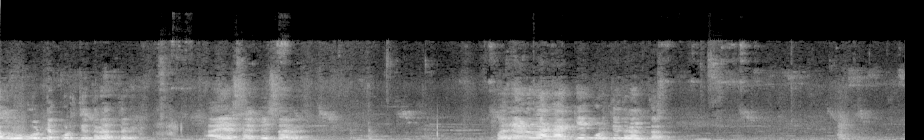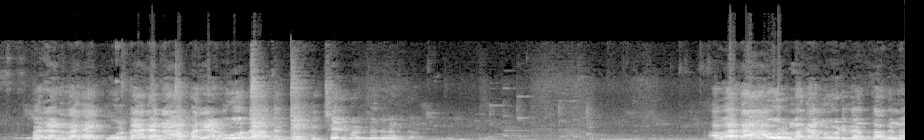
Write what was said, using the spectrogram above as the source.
ಅವ್ರು ಊಟ ಕೊಡ್ತಿದ್ರತ್ತ ಐ ಎಸ್ ಆಫೀಸರ್. ಪರಿಯಾಣದಾಗ ಹಾಕಿ ಕೊಡ್ತಿದ್ರಂತ ಪರಿಯಾಣದಾಗ ಹಾಕಿ ಊಟ ಆಗಾನ, ಪರಿಯಾಣ ಹೋದ ಅದನ್ನ ತಿಪ್ಪಿ ಚೆಲ್ಲಿ ಬಿಡ್ತಿದ್ರಂತ ಅವಾಗ ಅವ್ರ ಮಗ ನೋಡಿದಂತ ಅದನ್ನ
